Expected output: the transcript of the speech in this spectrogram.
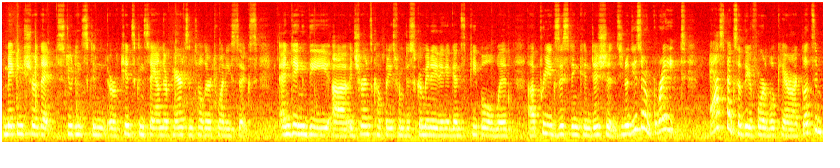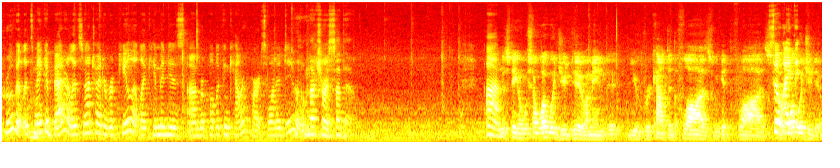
making sure that students can or kids can stay on their parents until they're 26, ending the uh, insurance companies from discriminating against people with uh, pre-existing conditions. You know, these are great aspects of the Affordable Care Act. Let's improve it. Let's make it better. Let's not try to repeal it like him and his um, Republican counterparts want to do. I'm not sure I said that. Um, Ms. So what would you do? I mean, you've recounted the flaws, we get the flaws. So What I what would you do?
